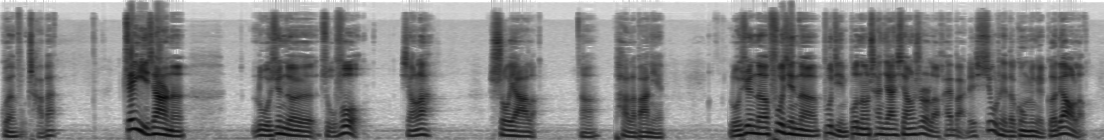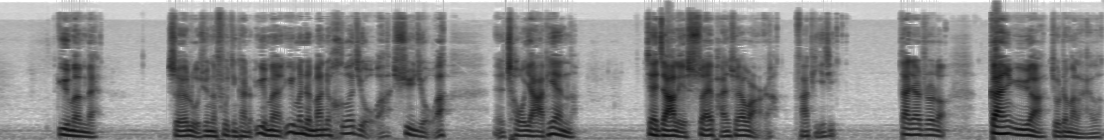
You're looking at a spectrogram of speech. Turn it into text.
官府查办。这一下呢，鲁迅的祖父行了，收押了啊，判了八年。鲁迅的父亲呢，不仅不能参加乡试了，还把这秀才的功名给割掉了，郁闷呗。所以鲁迅的父亲开始郁闷，郁闷怎么办？就喝酒啊，酗酒啊，呃，抽鸦片呢，在家里摔盘摔碗啊，发脾气。大家知道，肝郁啊，就这么来了。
